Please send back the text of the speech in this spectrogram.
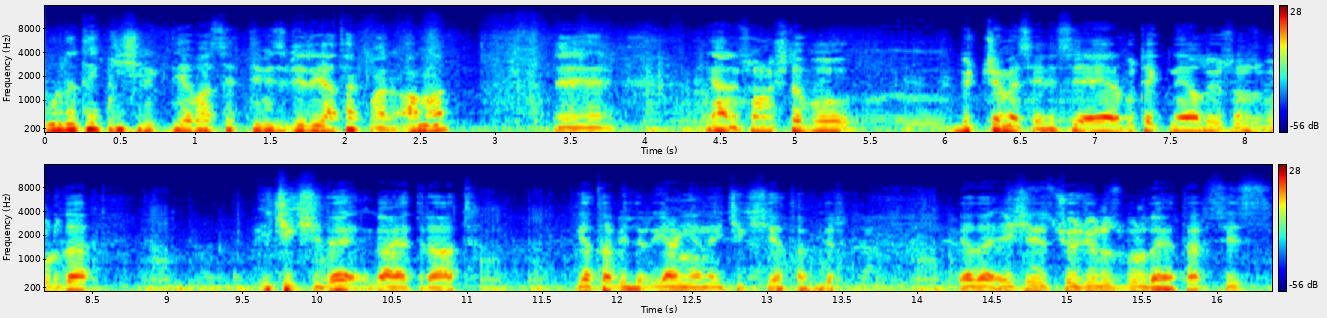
burada tek kişilik diye bahsettiğimiz bir yatak var ama e, yani sonuçta bu e, bütçe meselesi. Eğer bu tekneyi alıyorsanız burada iki kişi de gayet rahat yatabilir. Yan yana iki kişi yatabilir. Ya da eşiniz çocuğunuz burada yatar. Siz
